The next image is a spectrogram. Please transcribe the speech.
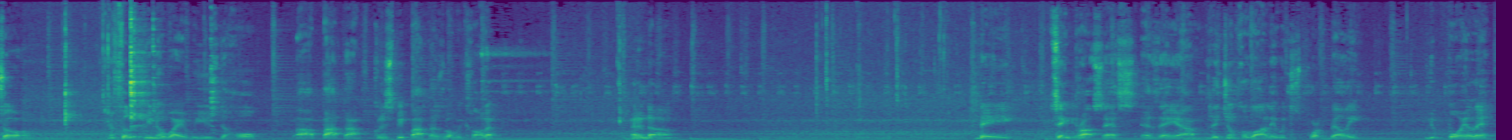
So, in Filipino way, we use the whole uh, pata, crispy pata is what we call it. And uh, they, same process as a um, lechon kawali, which is pork belly. You boil it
